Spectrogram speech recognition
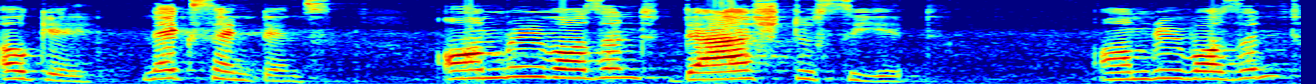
Okay, next sentence. Omri wasn't dashed to see it. Omri wasn't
